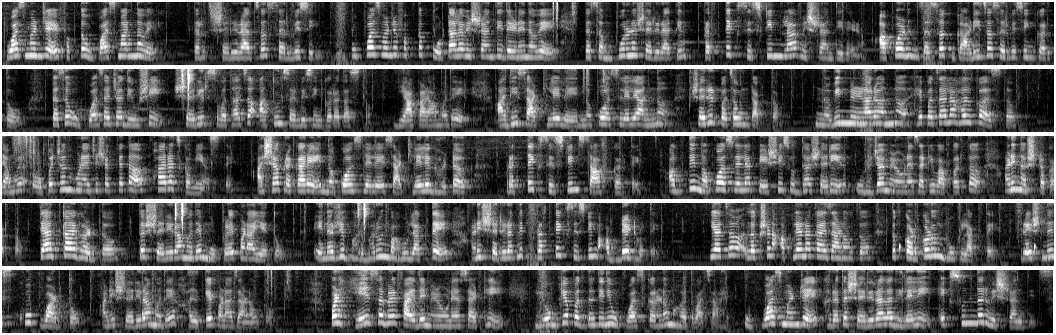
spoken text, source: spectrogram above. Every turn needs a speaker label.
Speaker 1: उपवास म्हणजे फक्त उपासमार नव्हे तर शरीराचं सर्व्हिसिंग उपवास म्हणजे फक्त पोटाला विश्रांती देणे नव्हे तर संपूर्ण शरीरातील प्रत्येक सिस्टीमला विश्रांती देणं. आपण जसं गाडीचं सर्व्हिसिंग करतो तसं उपवासाच्या दिवशी शरीर स्वतःचं आतून सर्व्हिसिंग करत असतं. या काळामध्ये आधी साठलेले नको असलेले अन्न शरीर पचवून टाकतं. नवीन मिळणारं अन्न हे पचायला हलकं असतं. त्यामुळे अपचन होण्याची शक्यता फारच कमी असते. अशा प्रकारे नको असलेले साठलेले घटक प्रत्येक सिस्टीम साफ करते. अगदी नको असलेल्या पेशीसुद्धा शरीर ऊर्जा मिळवण्यासाठी वापरतं आणि नष्ट करतं. त्यात काय घडतं? तर शरीरामध्ये मोकळेपणा येतो. एनर्जी भरभरून वाहू लागते आणि शरीरातली प्रत्येक सिस्टीम अपडेट होते. याचं लक्षण आपल्याला काय जाणवतं? तर कडकडून भूक लागते. फ्रेशनेस खूप वाढतो आणि शरीरामध्ये हलकेपणा जाणवतो. पण हे सगळे फायदे मिळवण्यासाठी योग्य पद्धतीने उपवास करणं महत्त्वाचं आहे. उपवास म्हणजे खरं तर शरीराला दिलेली एक सुंदर विश्रांतीच.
